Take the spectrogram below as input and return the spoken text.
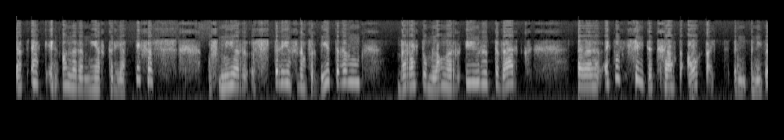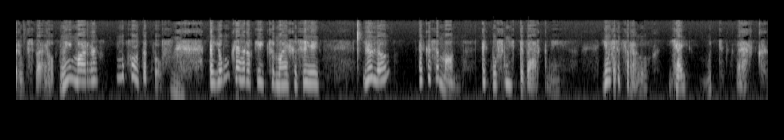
dat ek en ander meer kreatief is of meer streef na verbetering, bereid om langer ure te werk. Uh ek wil sê dit geld altyd in in die beroepswêreld, nie maar nogal dikwels. Hmm. 'n Jong kereltjie het vir my gesê, "Lolo, ek is 'n man. Ek hoef nie te werk nie. Jy's 'n vrou. Jy moet werk."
